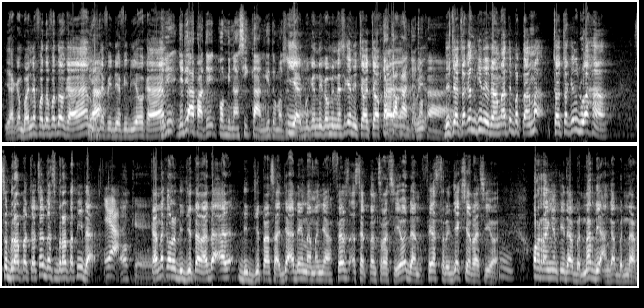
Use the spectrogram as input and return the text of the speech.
Ya kan banyak foto-foto kan, Ya. banyak video-video kan. Jadi jadi apa? Jadi kombinasikan gitu maksudnya? Iya, bukan dikombinasikan, dicocokkan. Cocokkan, cocokkan. Dicocokkan gini dalam arti pertama, cocok itu dua hal. Seberapa cocok dan seberapa tidak. Ya. Oke. Karena kalau digital ada ada- digital saja ada yang namanya false acceptance ratio dan false rejection ratio. Orang yang tidak benar dianggap benar.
